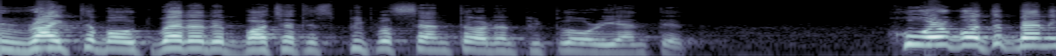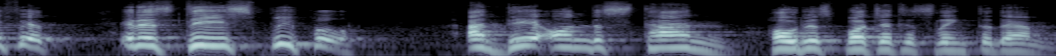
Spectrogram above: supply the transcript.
write about whether the budget is people centered and people oriented. Who are going to benefit? It is these people. And they understand how this budget is linked to them.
